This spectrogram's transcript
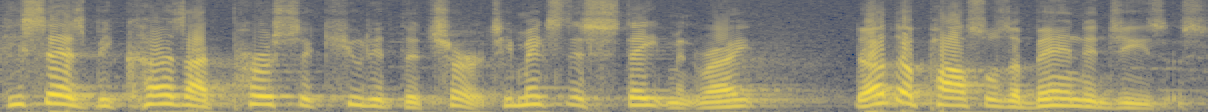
he says, Because I persecuted the church. He makes this statement, right? The other apostles abandoned Jesus.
